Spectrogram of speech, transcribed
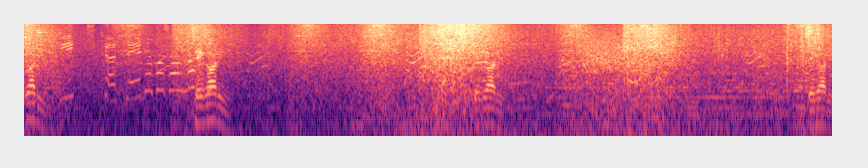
대가리 대가리 대가리 대가리 대가리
